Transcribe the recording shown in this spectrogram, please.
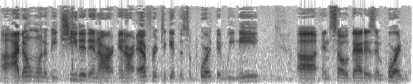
Uh, I don't want to be cheated in our in our effort to get the support that we need. Uh, and so that is important.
